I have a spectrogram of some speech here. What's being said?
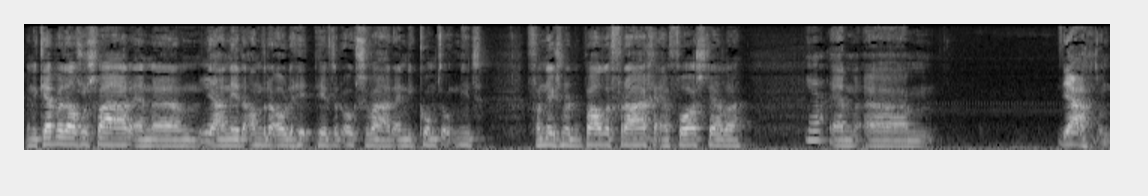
en ik heb het al zo zwaar. En ehm, ja. Nee, de andere ouder he- heeft het ook zwaar. En die komt ook niet voor niks met bepaalde vragen en voorstellen. ja. En ehm, ja, om,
